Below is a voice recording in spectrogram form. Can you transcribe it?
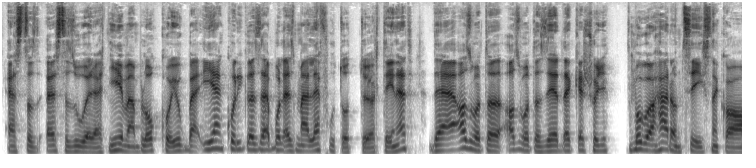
Ezt az, ezt az URL-t nyilván blokkoljuk, bár ilyenkor igazából ez már lefutott történet, de az volt, a, az, volt az érdekes, hogy maga a 3CX-nek a,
